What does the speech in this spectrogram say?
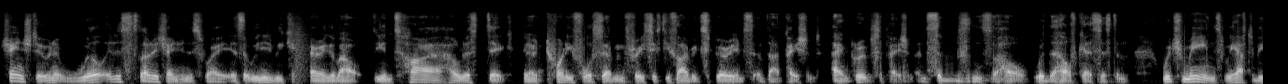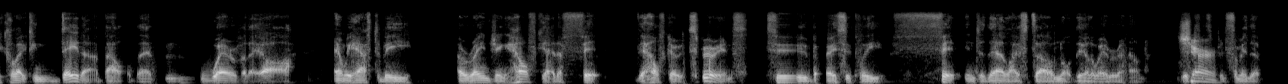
change to and it will it is slowly changing this way is that we need to be caring about the entire holistic you know 24 7 365 experience of that patient and groups of patients and citizens as a whole with the healthcare system which means we have to be collecting data about them wherever they are, and we have to be arranging healthcare to fit the healthcare experience to basically fit into their lifestyle, not the other way around. Sure. It's something that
